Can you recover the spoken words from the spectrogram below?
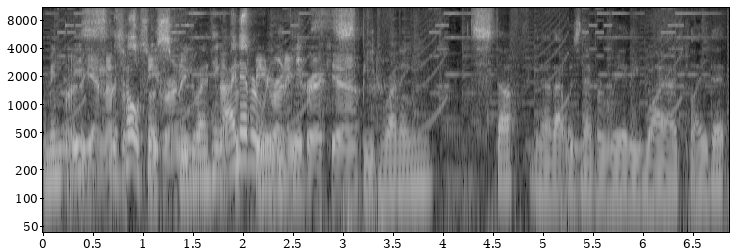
I mean, But this, again, that's this a whole sort of speedrunning- thing. I a never really speedrunning did trick, yeah. speedrunning stuff. You know, that was never really why I played it.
